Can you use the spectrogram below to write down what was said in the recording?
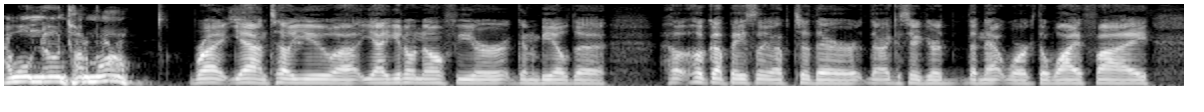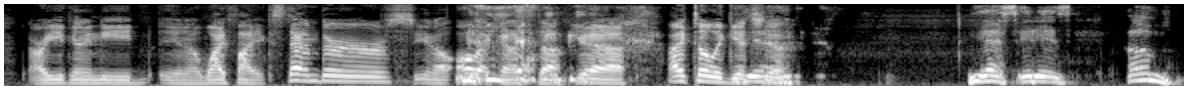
I won't know until tomorrow. Right. Yeah. Until you, uh, yeah, you don't know if you're going to be able to hook up basically up to their, their like I said, your the network, the Wi-Fi. Are you going to need, you know, Wi-Fi extenders? You know, all that kind of stuff. Yeah, I totally get Yeah. you. Yes, it is. Um,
